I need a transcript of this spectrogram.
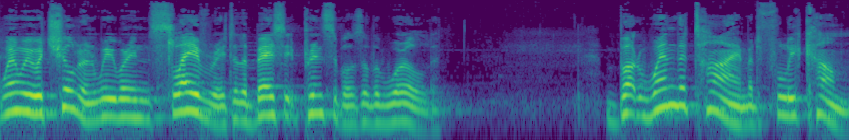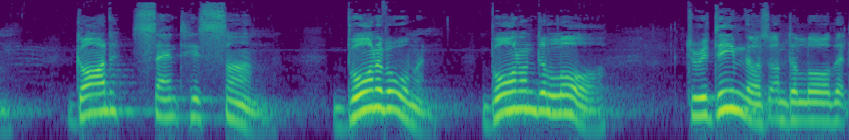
when we were children, we were in slavery to the basic principles of the world. But when the time had fully come, God sent his Son, born of a woman, born under law, to redeem those under law that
